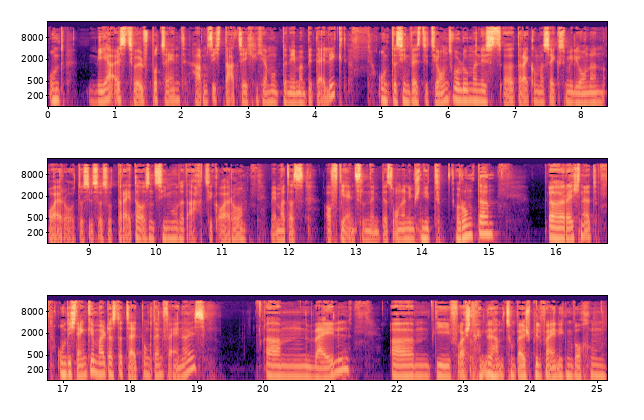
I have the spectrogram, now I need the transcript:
Und mehr als 12 Prozent haben sich tatsächlich am Unternehmen beteiligt. Und das Investitionsvolumen ist 3,6 äh, Millionen Euro. Das ist also 3780 Euro, wenn man das auf die einzelnen Personen im Schnitt runterrechnet. Äh, Und ich denke mal, dass der Zeitpunkt ein feiner ist, ähm, weil ähm, die Vorstände haben zum Beispiel vor einigen Wochen,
